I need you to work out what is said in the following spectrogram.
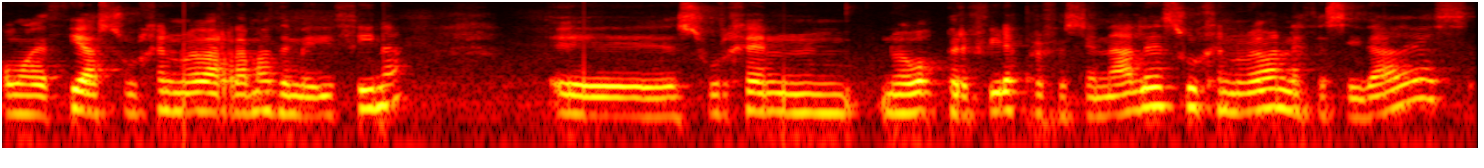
como decía, surgen nuevas ramas de medicina, eh, surgen nuevos perfiles profesionales, surgen nuevas necesidades.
